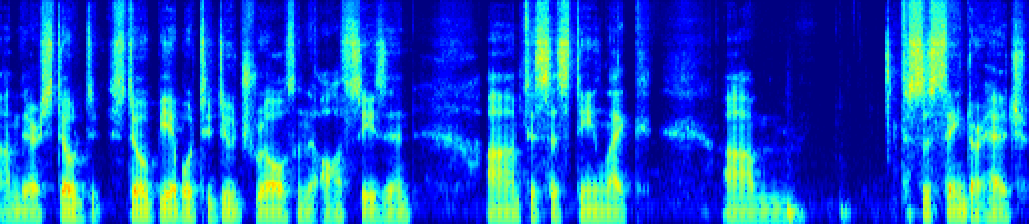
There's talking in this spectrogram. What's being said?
Um, they're still still be able to do drills in the off season um, to sustain like um, to sustain their edge.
